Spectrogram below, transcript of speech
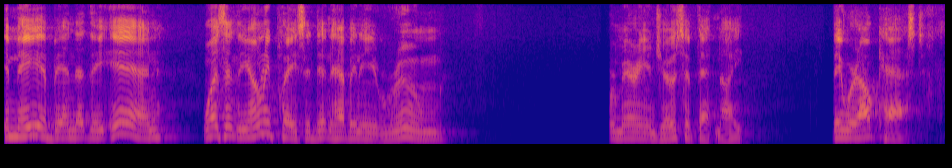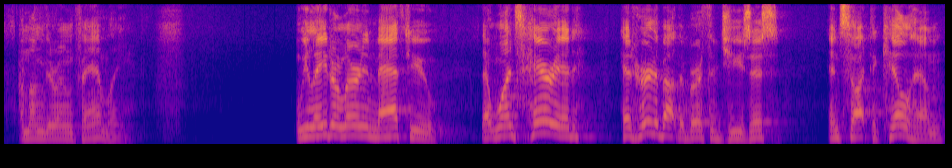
It may have been that the inn wasn't the only place that didn't have any room for Mary and Joseph that night. They were outcast among their own family. We later learn in Matthew that once Herod had heard about the birth of Jesus and sought to kill him,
